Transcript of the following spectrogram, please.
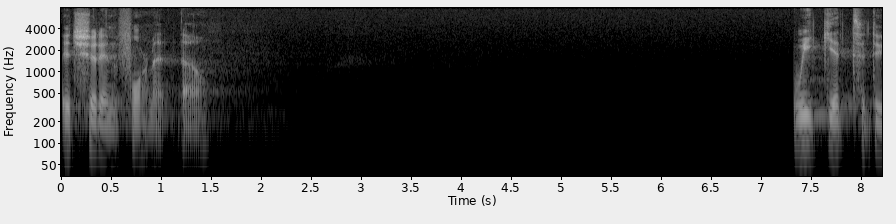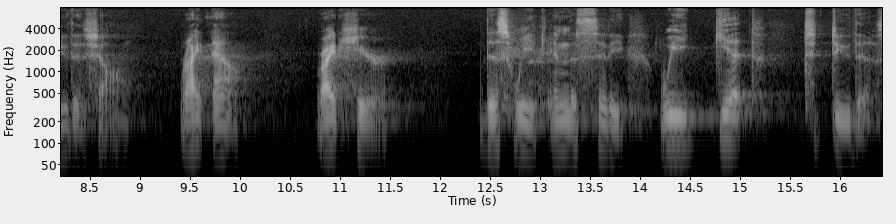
It should inform it, though. We get to do this, y'all, right now, right here, this week in this city. We get to do this.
